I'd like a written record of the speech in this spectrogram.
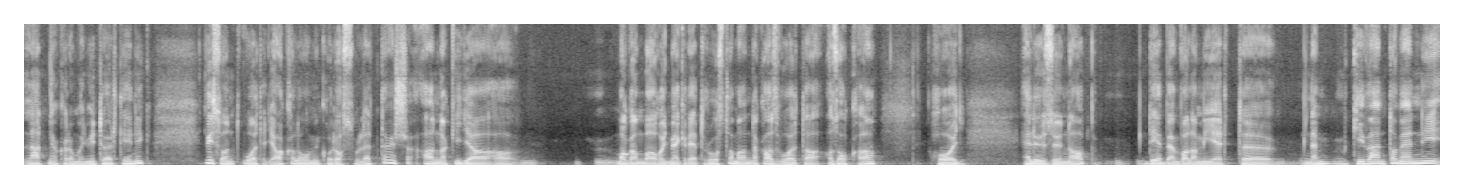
látni akarom, hogy mi történik. Viszont volt egy alkalom, amikor rosszul lettem, és annak így a, a magamban, hogy megretróztam, annak az volt a, az oka, hogy előző nap délben valamiért nem kívántam menni,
